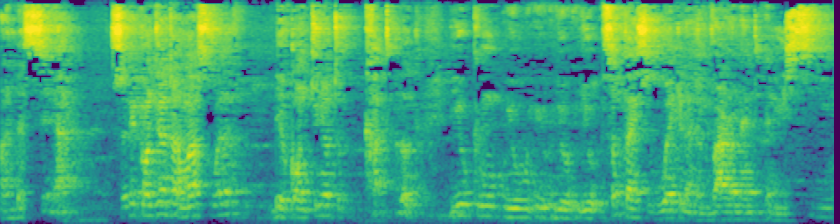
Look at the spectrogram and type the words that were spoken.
and the sinner. So they continue to amass wealth. They continue to cut. Look, you can you you you, you sometimes you work in an environment and you see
